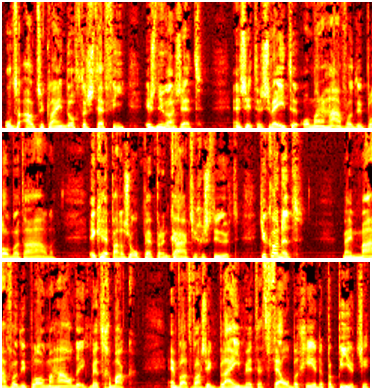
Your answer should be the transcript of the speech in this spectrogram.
Onze oudste kleindochter, Steffi, is nu aan zet. En zit te zweten om haar HAVO-diploma te halen. Ik heb haar als oppepper een kaartje gestuurd. Je kan het. Mijn MAVO-diploma haalde ik met gemak. En wat was ik blij met het felbegeerde papiertje.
